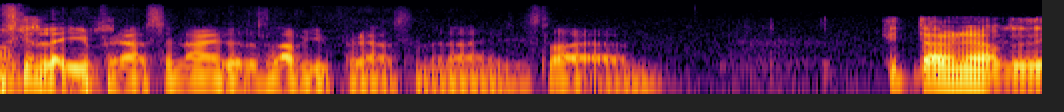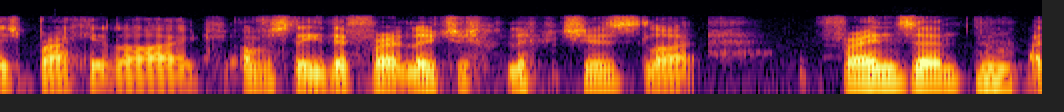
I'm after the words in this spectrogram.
just going to let you pronounce the names. I just love you pronouncing the names. It's like, um, It don't help to this bracket. Like, obviously, they're fr- lucha, luchas, like friends. Um, I,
